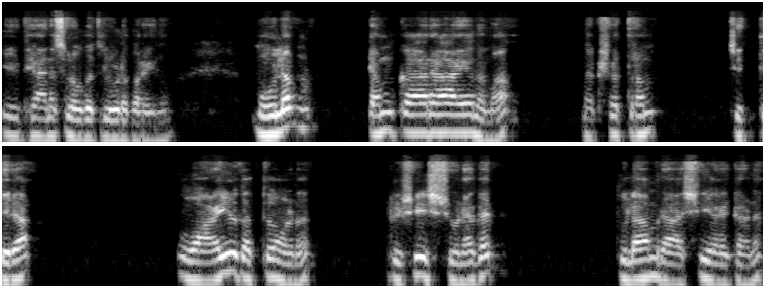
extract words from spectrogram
ഈ ധ്യാന ശ്ലോകത്തിലൂടെ പറയുന്നു. മൂലം ടംകാരായ നമ നക്ഷത്രം ചിത്തിര വായു തത്വമാണ് ഋഷി ശുനകൻ തുലാം രാശിയായിട്ടാണ്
